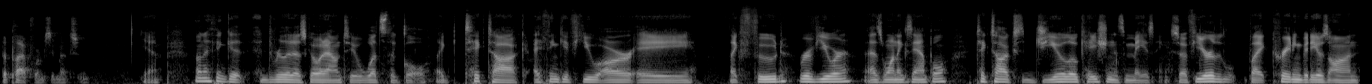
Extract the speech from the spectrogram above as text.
the platforms you mentioned. Yeah. And I think it, it really does go down to what's the goal. Like TikTok, I think if you are a like food reviewer as one example, TikTok's geolocation is amazing. So if you're like creating videos on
